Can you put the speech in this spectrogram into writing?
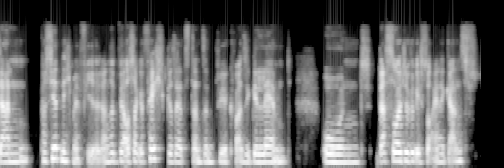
dann passiert nicht mehr viel. Dann sind wir außer Gefecht gesetzt, dann sind wir quasi gelähmt. Und das sollte wirklich so eine ganz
